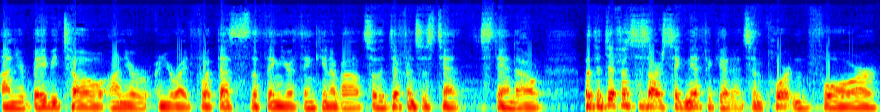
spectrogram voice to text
on your baby toe, on your on your right foot. That's the thing you're thinking about. So the differences tend, stand out. But the differences are significant. It's important for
